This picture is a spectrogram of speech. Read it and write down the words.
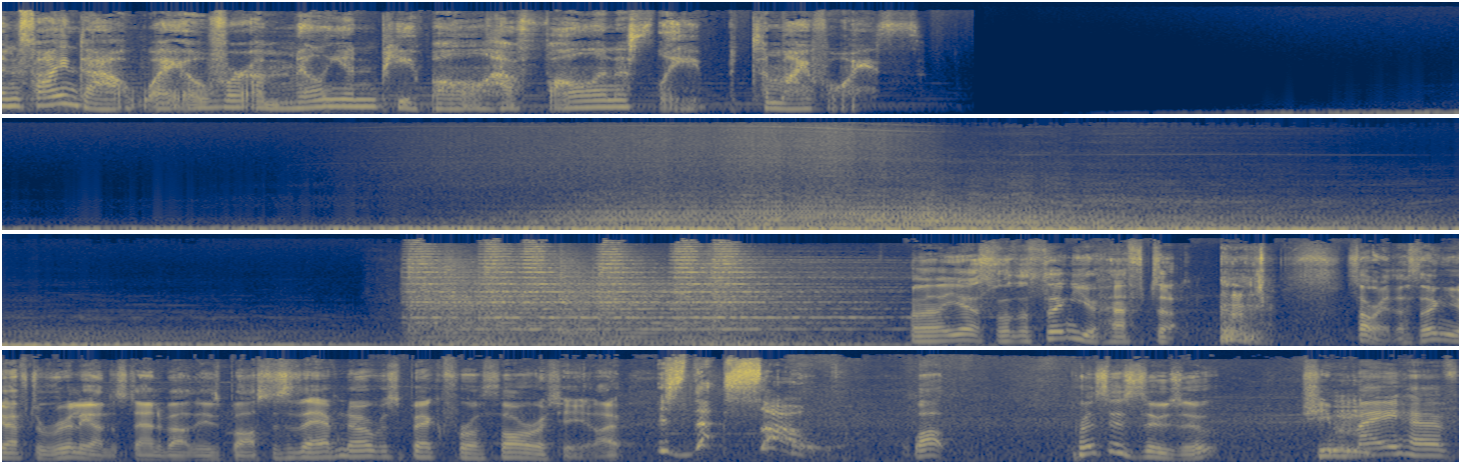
and find out why over a million people have fallen asleep to my voice. Uh, yes, well, the thing you have to. Sorry, the thing you have to really understand about these bastards is they have no respect for authority. Like, Is that so? well, Princess Zuzu, she may have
